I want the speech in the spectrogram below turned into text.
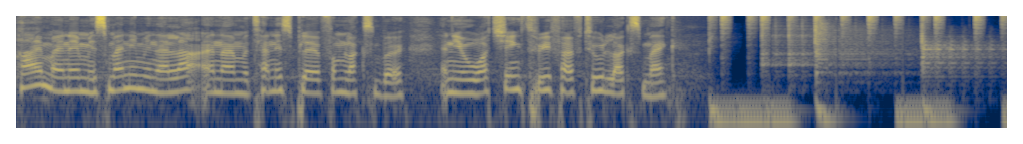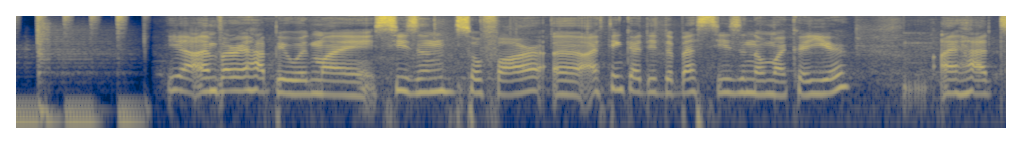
Hi, my name is Mandy Minella and I'm a tennis player from Luxembourg and you're watching 352 LuxMag. Yeah, I'm very happy with my season so far. Uh, I think I did the best season of my career. I had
